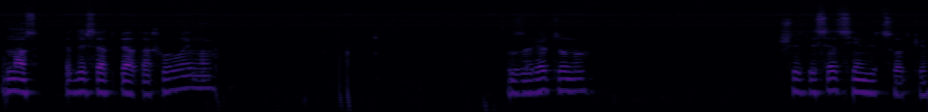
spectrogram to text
У нас 55 хвилина. Заряджено 67%.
